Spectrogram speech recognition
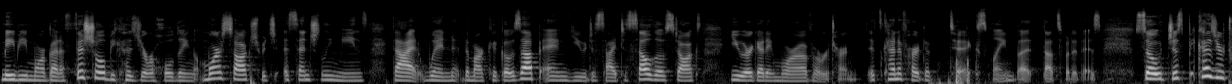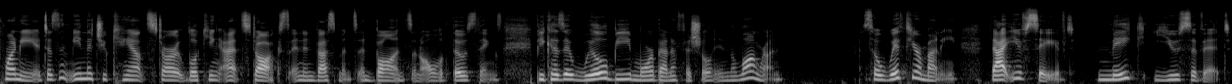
may be more beneficial because you're holding more stocks, which essentially means that when the market goes up and you decide to sell those stocks, you are getting more of a return. It's kind of hard to, to explain, but that's what it is. So just because you're 20, it doesn't mean that you can't start looking at stocks and investments and bonds and all of those things because it will be more beneficial in the long run. So, with your money that you've saved, make use of it.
